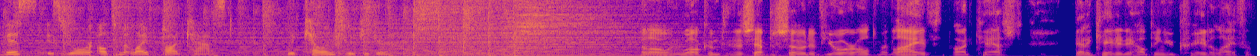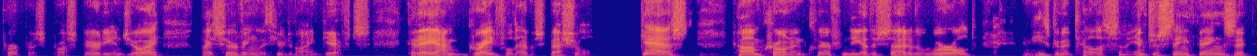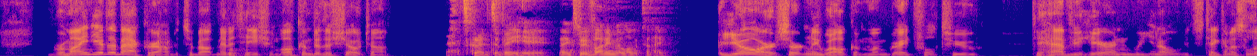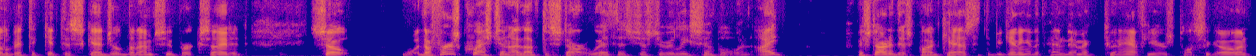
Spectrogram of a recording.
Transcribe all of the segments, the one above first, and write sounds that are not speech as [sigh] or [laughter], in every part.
this is Your Ultimate Life Podcast with Kellan Fluckiger. Hello, and welcome to this episode of Your Ultimate Life, the podcast dedicated to helping you create a life of purpose, prosperity, and joy by serving with your divine gifts. Today, I'm grateful to have a special guest, Tom Cronin, clear from the other side of the world. And he's going to tell us some interesting things that remind you of the background. It's about meditation. Welcome to the show, Tom. It's great to be here. Thanks for inviting me along today. You are certainly welcome. I'm grateful to to have you here, and we, you know, it's taken us a little bit to get this scheduled, but I'm super excited. So, the first question I love to start with is just a really simple one. I I started this podcast at the beginning of the pandemic, two and a half years plus ago, and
